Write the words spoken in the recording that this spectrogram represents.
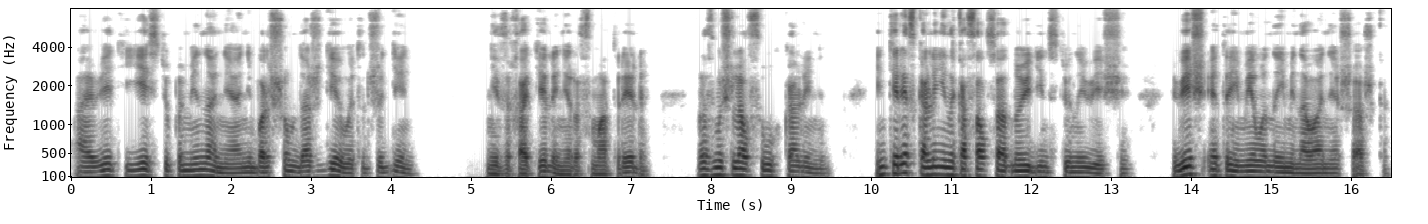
А ведь есть упоминание о небольшом дожде в этот же день. Не захотели, не рассмотрели, размышлял вслух Калинин. Интерес Калинина касался одной единственной вещи. Вещь эта имела наименование шашка.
